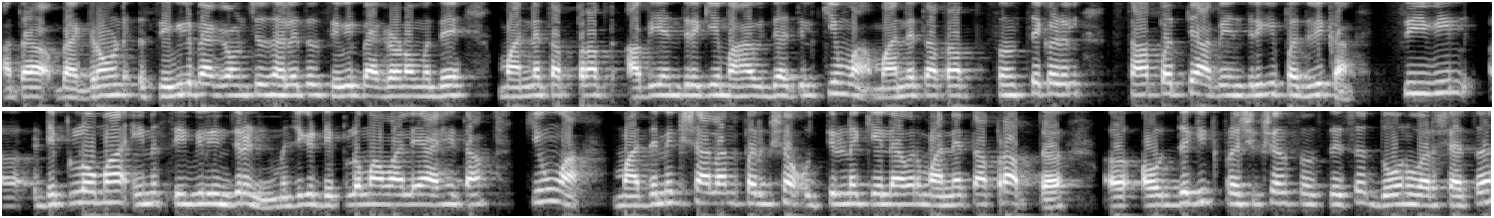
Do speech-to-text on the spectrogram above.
आता बॅकग्राऊंड सिव्हिल बॅकग्राऊंडचे झाले तर सिव्हिल बॅकग्राऊंडमध्ये मान्यताप्राप्त अभियांत्रिकी महाविद्यालयातील किंवा मान्यताप्राप्त संस्थेकडील स्थापत्य कोणत्या अभियांत्रिकी पदविका civil diploma in civil engineering म्हणजे की डिप्लोमावाले आहेत किंवा माध्यमिक शालांत परीक्षा उत्तीर्ण केल्यावर मान्यता प्राप्त औद्योगिक प्रशिक्षण संस्थेचं दोन वर्षाचं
